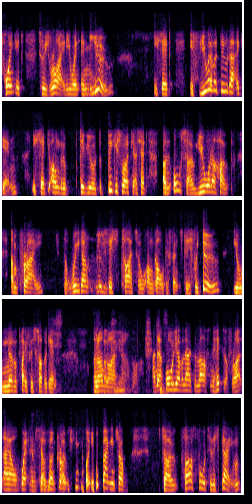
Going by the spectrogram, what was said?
pointed to his right, and he went, and you, he said, if you ever do that again, he said, I'm going to give you the biggest right. kick. I said, and also you want to hope and pray that we don't lose this title on goal difference because if we do, you'll never play for this club again. And I'm like, yeah. oh. and all the other lads are laughing their heads off, right? They are wetting themselves like crows. You're bang in trouble. So fast forward to this game,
